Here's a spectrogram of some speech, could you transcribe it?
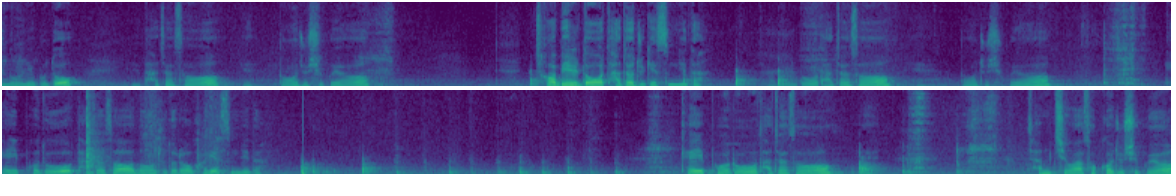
그린 올리브도 다져서 예, 넣어주시고요. 처빌도 다져주겠습니다. 처빌도 다져서 예, 넣어주시고요. 케이퍼도 다져서 넣어주도록 하겠습니다. 케이퍼로 다져서 예, 참치와 섞어주시고요.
